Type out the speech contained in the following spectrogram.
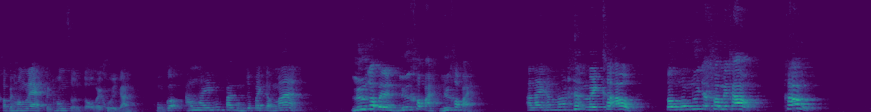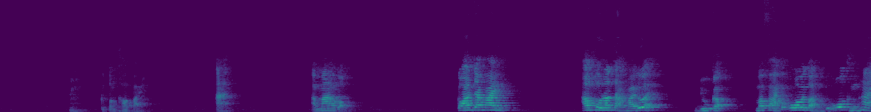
เข้าไปห้องแรกเป็นห้องส่วนตัวไว้คุยกัน ผมก็อะไรไม่ไปผมจะไปกับม่าลื้อเข้าไปเลยลื้อเข้าไปลื้อเข้าไป อะไรอาม่าไม่เข้าตกลงลื้อจะเข้าไม่เข้า เข้า ก็ต้องเข้าไปอะอาม่าบอก ก่อนจะไป เอาโทรศัพท์มาด้วย อยู่กับ มาฝากกับอ้วไว้ก่อนเดี๋ยวอ้วคืนให้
